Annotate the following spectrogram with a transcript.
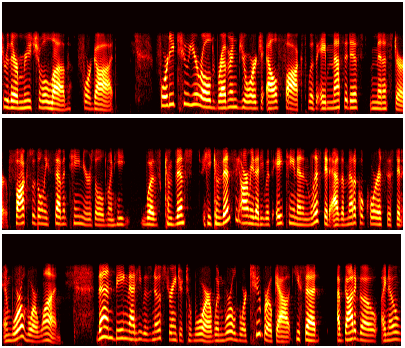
through their mutual love for God. 42 year old Reverend George L. Fox was a Methodist minister. Fox was only 17 years old when he was convinced he convinced the army that he was 18 and enlisted as a medical corps assistant in World War 1. Then, being that he was no stranger to war, when World War II broke out, he said, I've got to go. I know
